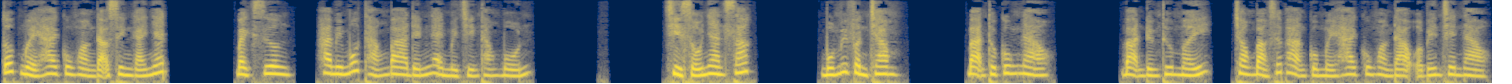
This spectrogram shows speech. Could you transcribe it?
Top 12 cung hoàng đạo sinh gái nhất. Bạch Dương, 21 tháng 3 đến ngày 19 tháng 4. Chỉ số nhan sắc 40%. Bạn thuộc cung nào? Bạn đứng thứ mấy trong bảng xếp hạng của 12 cung hoàng đạo ở bên trên nào?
